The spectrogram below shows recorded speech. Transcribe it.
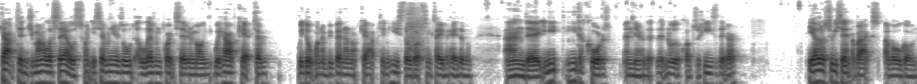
Captain Jamal Lascelles, 27 years old, 11.7 million. We have kept him. We don't want to be binning our captain. He's still got some time ahead of him and uh, you need you need a core in there that, that know the club. So he's there. The other three centre backs have all gone.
